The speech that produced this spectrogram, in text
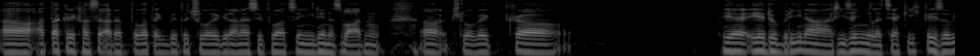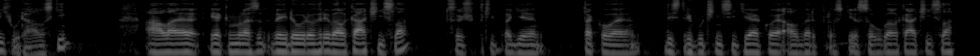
a, a tak rychle se adaptovat, jak by to člověk v dané situaci nikdy nezvládnul. A člověk eh, je, je dobrý na řízení jakých krizových událostí, ale jakmile vejdou do hry velká čísla, což v případě takové distribuční sítě, jako je Albert, prostě jsou velká čísla,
